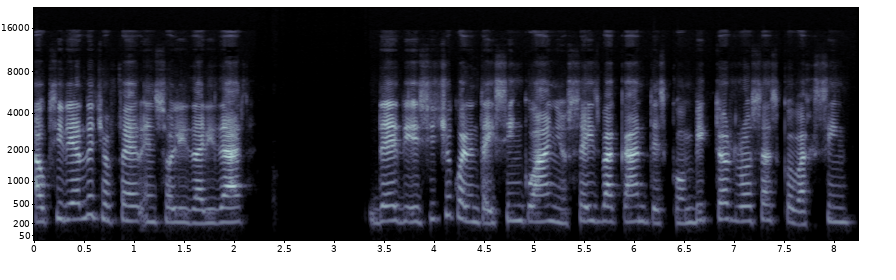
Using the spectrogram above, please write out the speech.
Auxiliar de chofer en solidaridad de 18 a 45 años, 6 vacantes con Víctor Rosas Covaxin.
